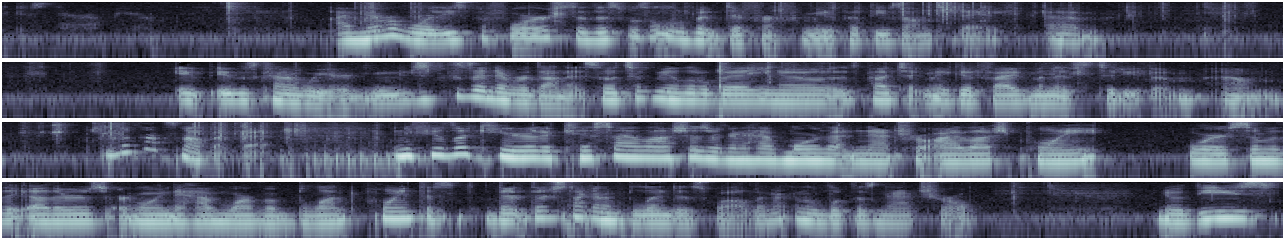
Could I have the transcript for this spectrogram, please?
because they're up here. I've never wore these before, so this was a little bit different for me to put these on today. Um, it, it was kind of weird, just because I'd never done it. So it took me a little bit, you know, it probably took me a good five minutes to do them. Um, but that's not that bad. And if you look here, the Kiss eyelashes are going to have more of that natural eyelash point, whereas some of the others are going to have more of a blunt point. That's, they're, they're just not going to blend as well. They're not going to look as natural. You know, these,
